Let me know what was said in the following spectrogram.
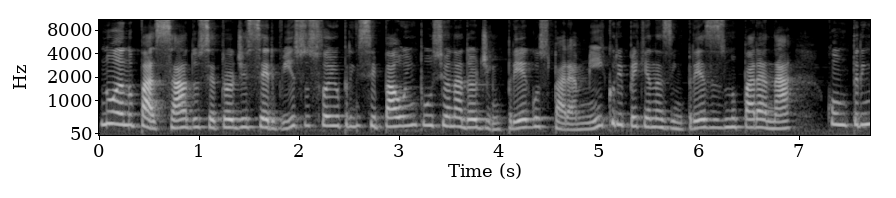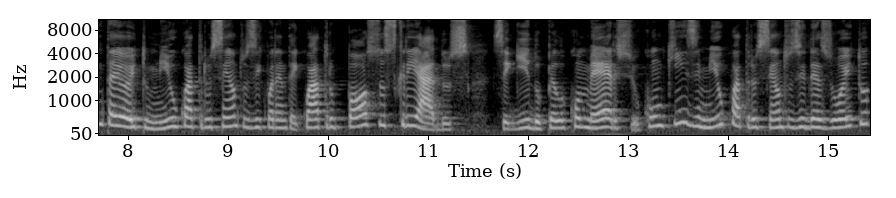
No ano passado, o setor de serviços foi o principal impulsionador de empregos para micro e pequenas empresas no Paraná, com 38.444 postos criados, seguido pelo comércio, com 15.418,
